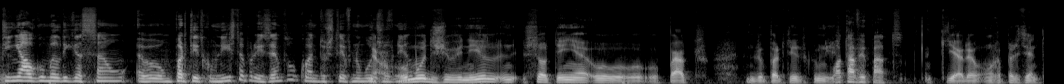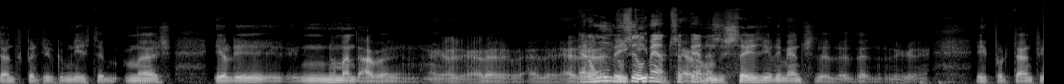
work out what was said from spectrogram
Tinha alguma ligação a um Partido Comunista, por exemplo, quando esteve no Mundo Não, Juvenil? O Mundo Juvenil só tinha o, o Pato do Partido Comunista. Otávio Pato. Que era um representante do Partido Comunista, mas ele não mandava. Era, era, era um dos equipe, elementos apenas. Era um dos seis elementos. De, de, de, e, portanto,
